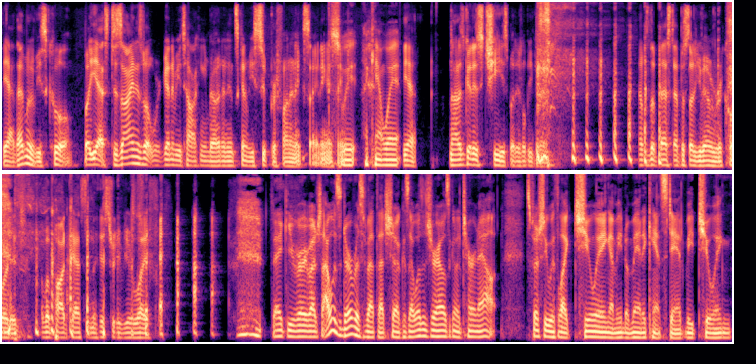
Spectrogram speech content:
yeah, that movie's cool. But yes, design is what we're going to be talking about, and it's going to be super fun and exciting. I Sweet, think. I can't wait. Yeah, not as good as cheese, but it'll be good. that was the best episode you've ever recorded of a podcast in the history of your life. Thank you very much. I was nervous about that show because I wasn't sure how it was going to turn out, especially with like chewing. I mean, Amanda can't stand me chewing,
